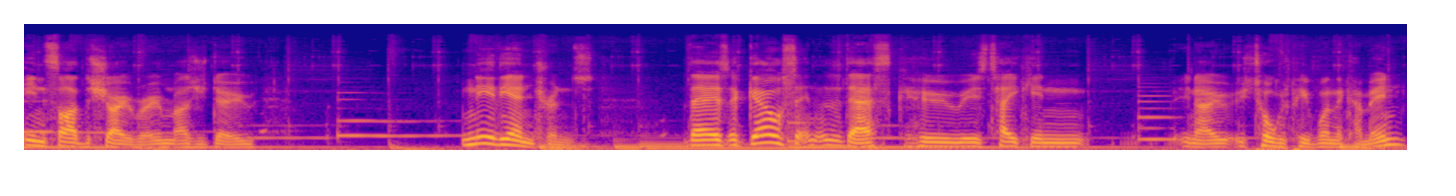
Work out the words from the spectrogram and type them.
inside the showroom as you do, near the entrance. There's a girl sitting at the desk who is taking, you know, who's talking to people when they come in,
